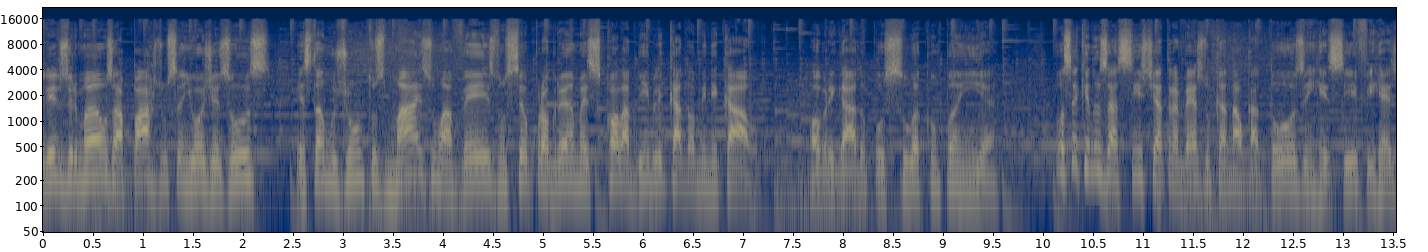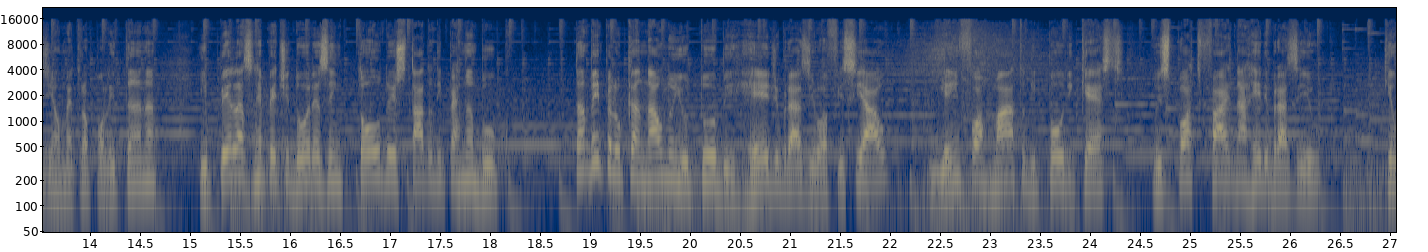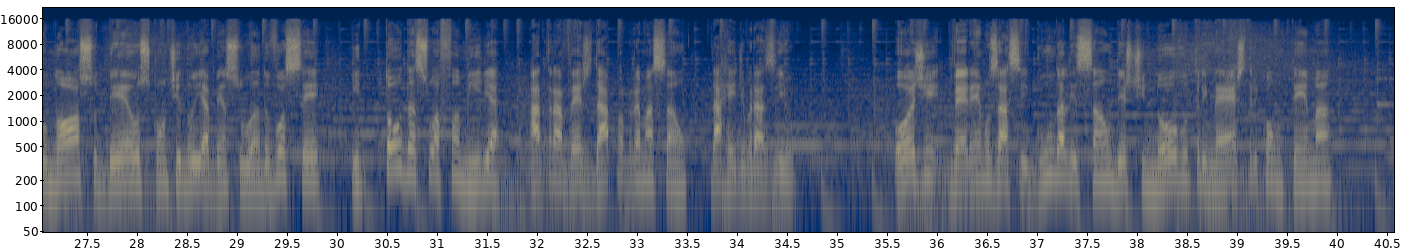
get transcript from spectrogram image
Queridos irmãos, a paz do Senhor Jesus, estamos juntos mais uma vez no seu programa Escola Bíblica Dominical. Obrigado por sua companhia. Você que nos assiste através do canal 14 em Recife, região metropolitana, e pelas repetidoras em todo o estado de Pernambuco. Também pelo canal no YouTube Rede Brasil Oficial e em formato de podcast no Spotify na Rede Brasil. Que o nosso Deus continue abençoando você e toda a sua família através da programação da Rede Brasil. Hoje veremos a segunda lição deste novo trimestre com o tema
